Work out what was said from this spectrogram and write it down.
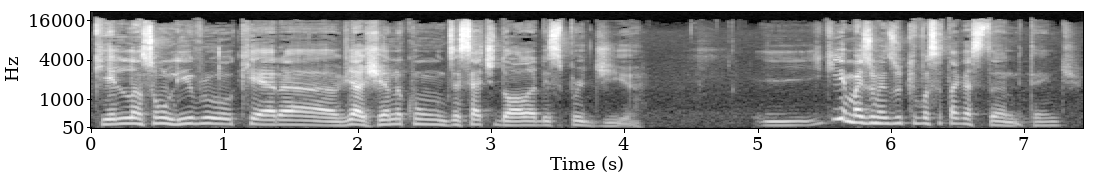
que ele lançou um livro que era viajando com 17 dólares por dia. E que é mais ou menos o que você está gastando, entende?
